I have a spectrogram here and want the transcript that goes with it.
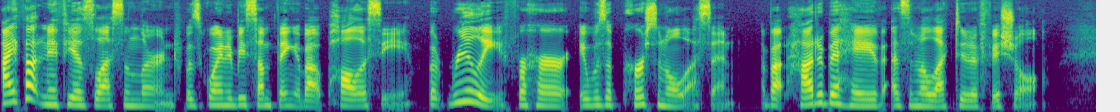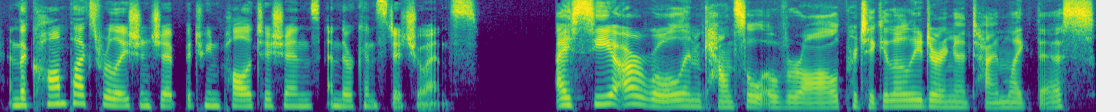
I thought Nithya's lesson learned was going to be something about policy, but really, for her, it was a personal lesson about how to behave as an elected official and the complex relationship between politicians and their constituents. I see our role in council overall, particularly during a time like this,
